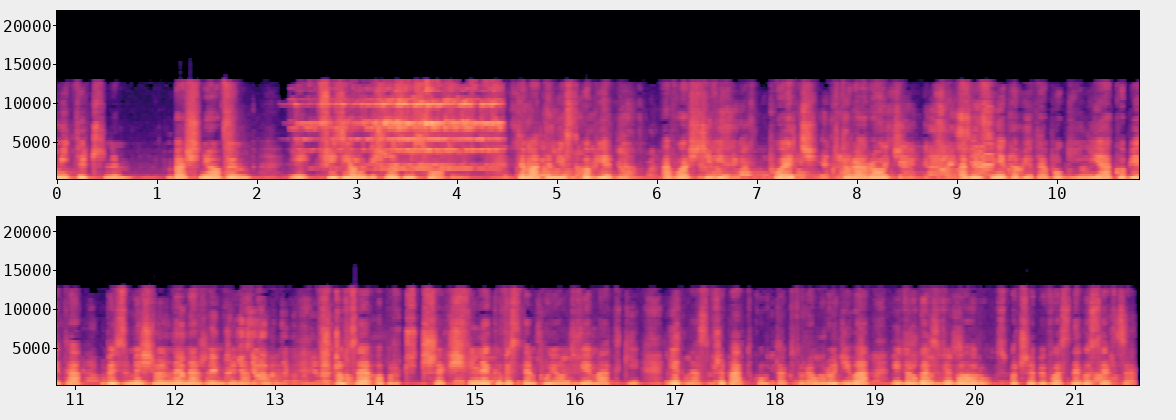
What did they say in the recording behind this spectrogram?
Mitycznym, baśniowym i fizjologiczno-zmysłowym. Tematem jest kobieta, a właściwie płeć, która rodzi. A więc nie kobieta bogini, a kobieta bezmyślne narzędzie natury. W sztuce oprócz trzech świnek występują dwie matki. Jedna z przypadku, ta, która urodziła, i druga z wyboru, z potrzeby własnego serca,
